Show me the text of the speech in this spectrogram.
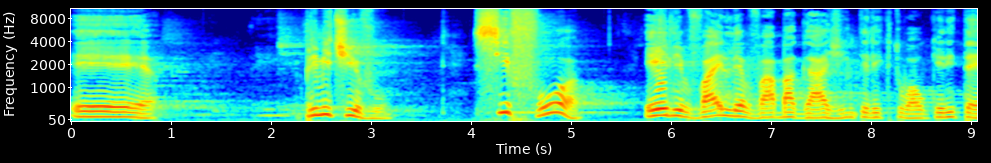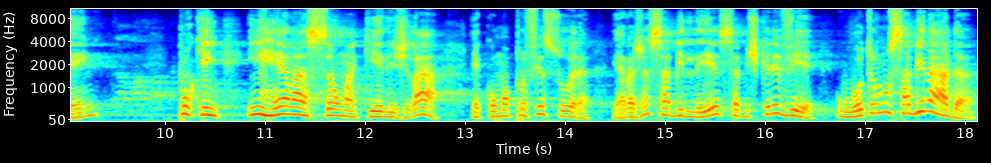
é, primitivo. Se for, ele vai levar a bagagem intelectual que ele tem, porque em relação àqueles lá, é como a professora, ela já sabe ler, sabe escrever, o outro não sabe nada.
